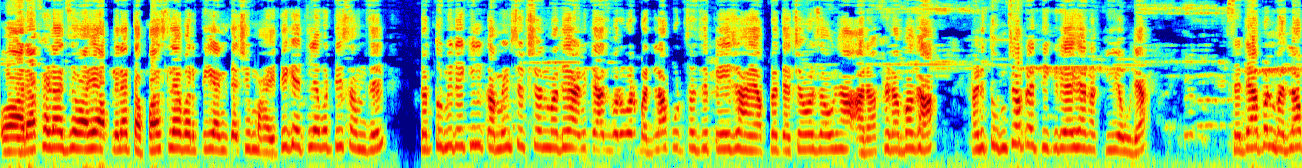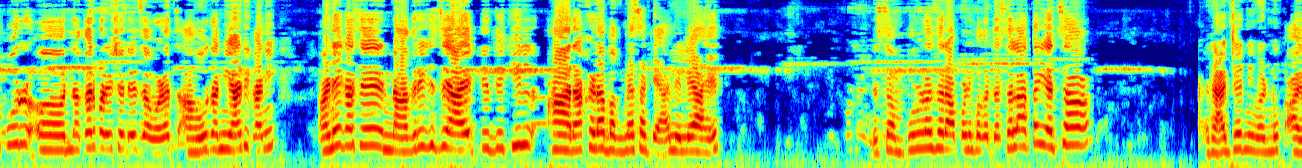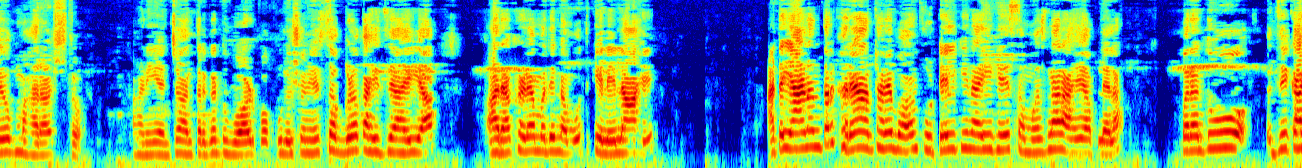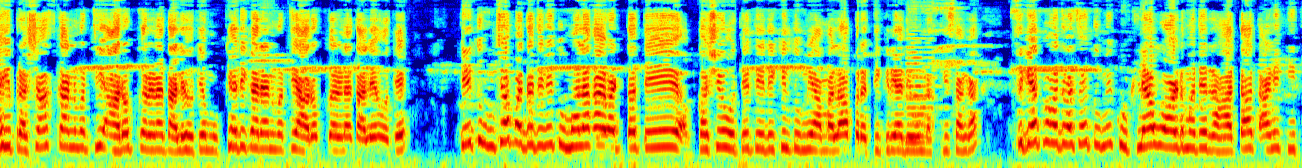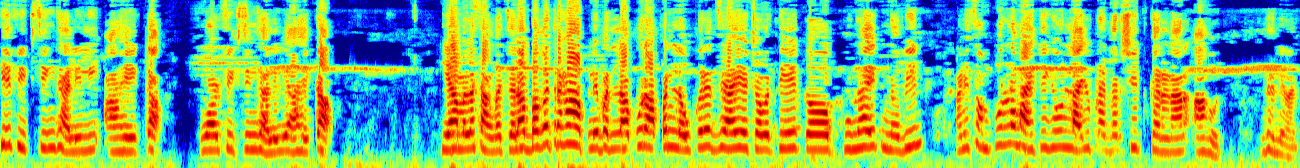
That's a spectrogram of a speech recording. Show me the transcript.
आराखडा जो आहे आपल्याला तपासल्यावरती आणि त्याची माहिती घेतल्यावरती समजेल. तर तुम्ही देखील कमेंट सेक्शनमध्ये आणि त्याचबरोबर बदलापूरचं जे पेज आहे आपलं त्याच्यावर जाऊन हा आराखडा बघा आणि तुमच्या प्रतिक्रिया ह्या नक्की येऊ द्या. सध्या आपण बदलापूर नगर परिषदेजवळच आहोत आणि या ठिकाणी अनेक असे नागरिक जे आहेत ते देखील हा आराखडा बघण्यासाठी आलेले आहेत. संपूर्ण जर आपण बघत असाल आता याचा राज्य निवडणूक आयोग महाराष्ट्र आणि यांच्या अंतर्गत वॉर्ड पॉप्युलेशन हे सगळं काही जे आहे या आराखड्यामध्ये नमूद केलेलं आहे. आता यानंतर खऱ्या अर्थाने बॉम्ब फुटेल की नाही हे समजणार आहे आपल्याला. परंतु जे काही प्रशासकांवरती आरोप करण्यात आले होते मुख्याधिकाऱ्यांवरती आरोप करण्यात आले होते ते तुमच्या पद्धतीने तुम्हाला काय वाटतं? ते कसे होते? ते देखील तुम्ही आम्हाला प्रतिक्रिया देऊन नक्की सांगा. सगळ्यात महत्वाचं तुम्ही कुठल्या वॉर्डमध्ये राहतात आणि तिथे फिक्सिंग झालेली आहे का? वॉर्ड फिक्सिंग झालेली आहे का? हे आम्हाला सांगत चला बघत राहा आपले बदलापूर. आपण लवकरच जे आहे याच्यावरती एक पुन्हा एक नवीन आणि संपूर्ण माहिती घेऊन लाईव्ह प्रदर्शित करणार आहोत. धन्यवाद.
